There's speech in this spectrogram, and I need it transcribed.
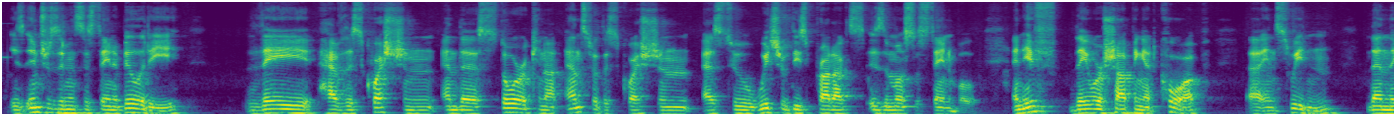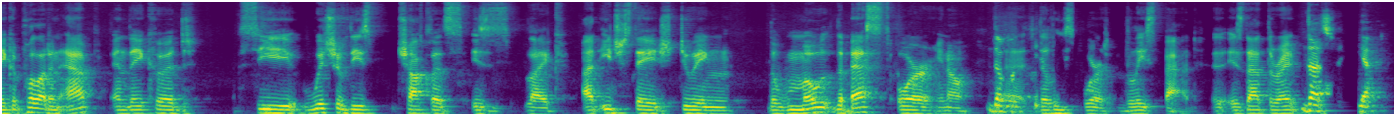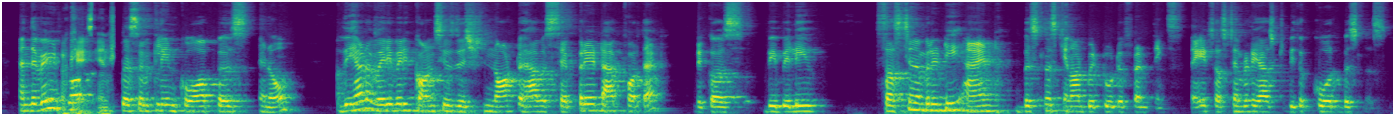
is interested in sustainability, they have this question, and the store cannot answer this question as to which of these products is the most sustainable. And if they were shopping at co-op uh, in Sweden, then they could pull out an app and they could see which of these chocolates is like at each stage doing the mo the best or you know the, the least worst the least bad. Is that the right? That's yeah. And the way it okay, works specifically in co-op is you know we had a very very conscious decision not to have a separate app for that because we believe sustainability and business cannot be two different things right? Sustainability has to be the core business.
